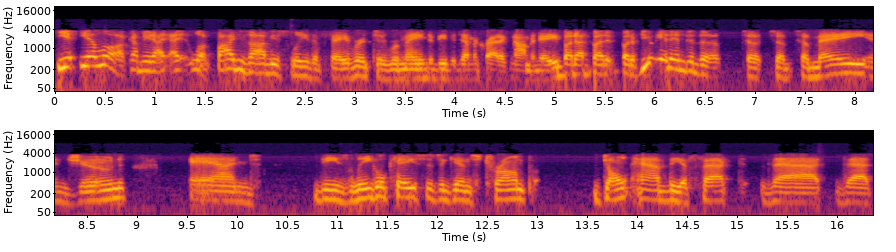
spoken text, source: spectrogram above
Yeah, yeah. Look, I mean, I, I look. Biden's obviously the favorite to remain to be the Democratic nominee, but uh, but but if you get into the to, to, to May and June, and these legal cases against Trump don't have the effect that that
